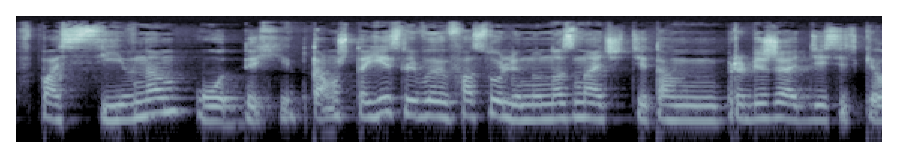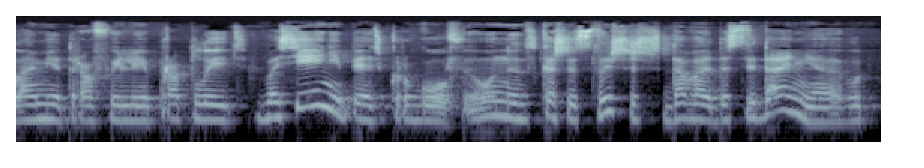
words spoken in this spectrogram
в пассивном отдыхе. Потому что если вы фасолину назначите там пробежать 10 километров или проплыть в бассейне 5 кругов, он скажет, слышишь, давай, до свидания, вот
